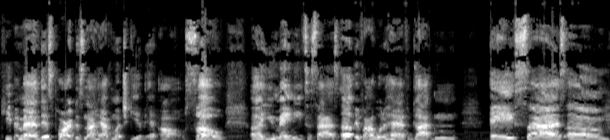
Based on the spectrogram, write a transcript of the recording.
keep in mind this part does not have much give at all. So uh, you may need to size up. If I would have gotten a size um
